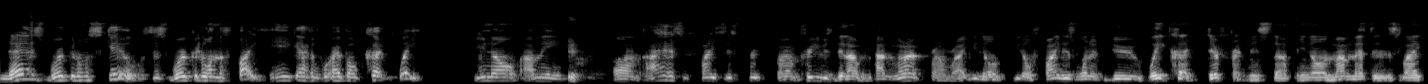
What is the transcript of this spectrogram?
Nas working on skills, just working on the fight. He ain't got to worry about cutting weight. You know, I mean, um, I had some fights this pre- um, previous that I, I learned from, right? You know, you know, fighters want to do weight cut different and stuff. You know, and my method is like,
